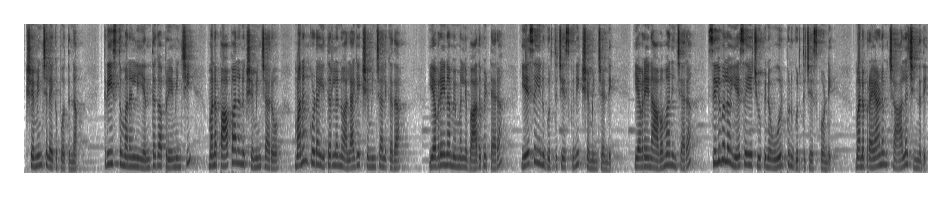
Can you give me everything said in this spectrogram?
క్షమించలేకపోతున్నాం. క్రీస్తు మనల్ని ఎంతగా ప్రేమించి మన పాపాలను క్షమించారో మనం కూడా ఇతరులను అలాగే క్షమించాలి కదా? ఎవరైనా మిమ్మల్ని బాధపెట్టారా? ఏసయ్యను గుర్తు చేసుకుని క్షమించండి. ఎవరైనా అవమానించారా? సిలువలో ఏసయ్య చూపిన ఊర్పును గుర్తు చేసుకోండి. మన ప్రయాణం చాలా చిన్నది.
